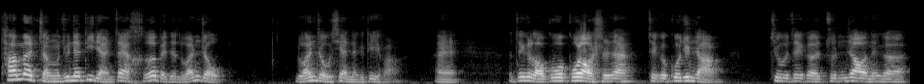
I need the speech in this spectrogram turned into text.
他们整军的地点在河北的滦州，滦州县那个地方。哎，这个老郭郭老师呢，这个郭军长就这个遵照那个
